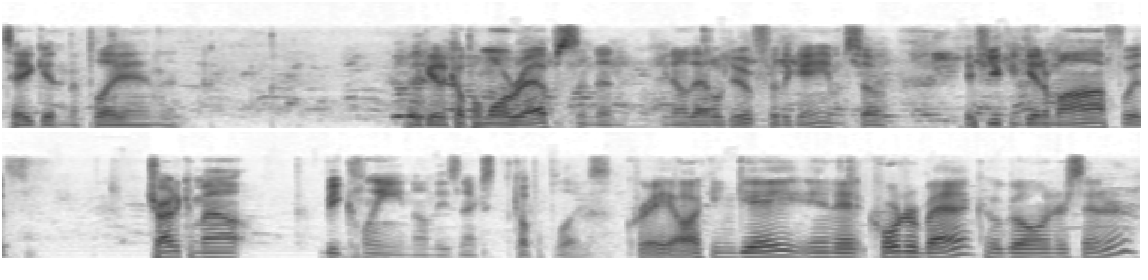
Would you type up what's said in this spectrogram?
take getting the play in, and they'll get a couple more reps, and then you know that'll do it for the game. So if you can get them off with, try to come out, be clean on these next couple plays. Cray Ockingay in at quarterback. He'll go under center.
